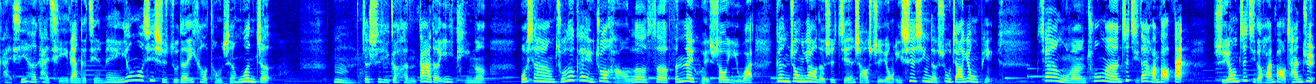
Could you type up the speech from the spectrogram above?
凯西和凯奇两个姐妹又默契十足的异口同声问着：“嗯，这是一个很大的议题呢。我想，除了可以做好垃圾分类回收以外，更重要的是减少使用一次性的塑胶用品。像我们出门自己带环保袋，使用自己的环保餐具。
